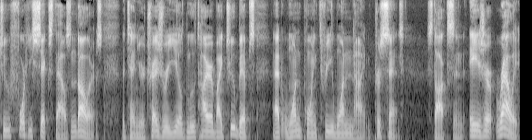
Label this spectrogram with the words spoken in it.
to $46,000. The 10 year Treasury yield moved higher by two bips at 1.319%. Stocks in Asia rallied.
